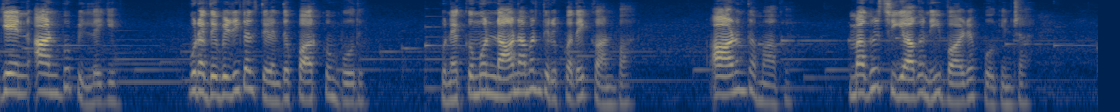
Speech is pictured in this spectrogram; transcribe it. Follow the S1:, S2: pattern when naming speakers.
S1: என் அன்பு பிள்ளையே? உனது விழிகள் திறந்து பார்க்கும்போது உனக்கு முன் நான் அமர்ந்திருப்பதை காண்பார் ஆனந்தமாக மகிழ்ச்சியாக நீ வாழப் போகின்றாய்.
